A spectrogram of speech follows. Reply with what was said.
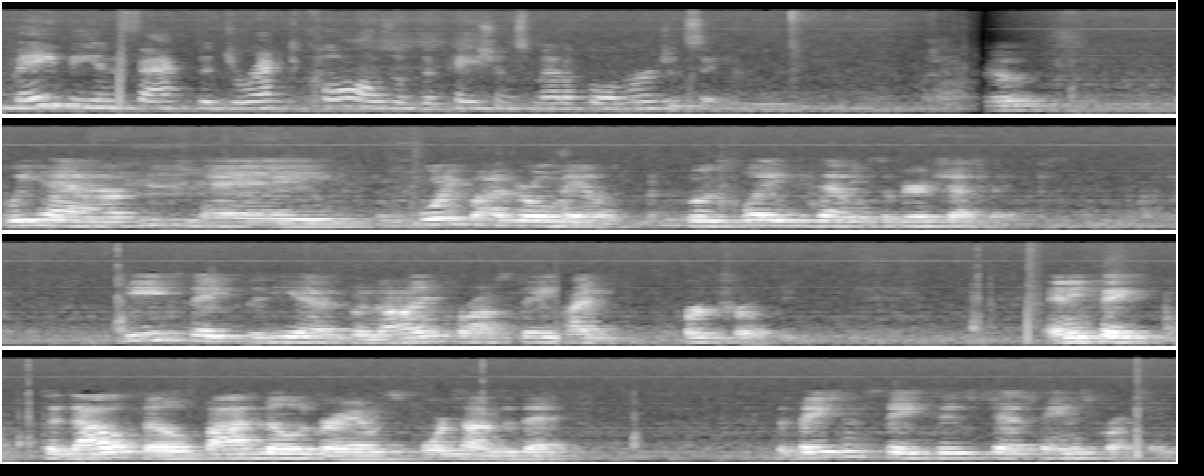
may be in fact the direct cause of the patient's medical emergency. We have a 45 year old male who explains he's having severe chest pain. He states that he has benign prostate hypertrophy. And he takes tadalafil 5 milligrams four times a day. The patient states his chest pain is crushing.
